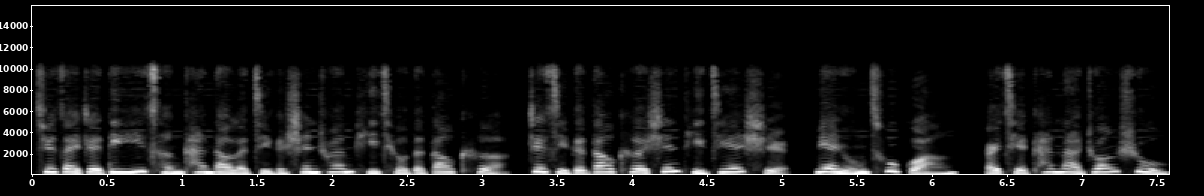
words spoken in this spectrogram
却在这第一层看到了几个身穿皮球的刀客。这几个刀客身体结实，面容粗犷，而且看那装束，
